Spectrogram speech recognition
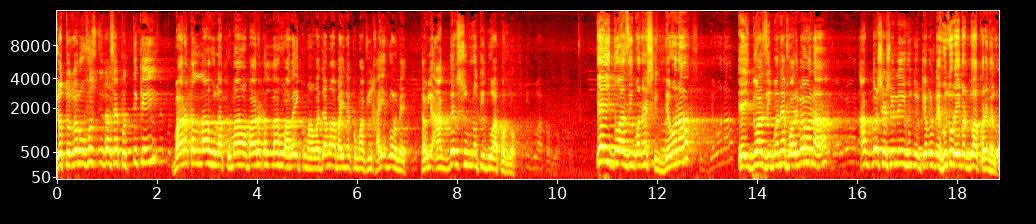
যতজন উপস্থিত আছে প্রত্যেকেই বারাকাল্লাহুলা কুমা ও বারাকাল্লাহু আলাইকুমা ওয়াজামা বাইনা কুমা ফি খাইর পড়বে। তাহলে আগদের সুন্নতি দোয়া পড়ল। এই দোয়া জীবনে শিখবেও না, এই দোয়া জীবনে পড়বেও না। আগদ শেষ হইলেই হুজুরকে বলবে, হুজুর, এইবার দোয়া করে ফেলো।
